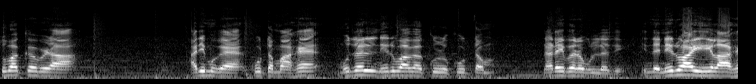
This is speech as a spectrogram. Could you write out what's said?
துவக்க விழா அறிமுக கூட்டமாக முதல் நிர்வாக குழு கூட்டம் நடைபெற உள்ளது. இந்த நிர்வாகிகளாக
